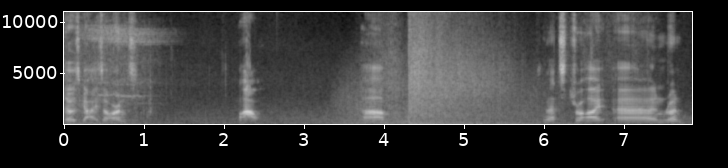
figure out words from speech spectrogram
Those guys aren't. Wow. Um, let's try and run.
